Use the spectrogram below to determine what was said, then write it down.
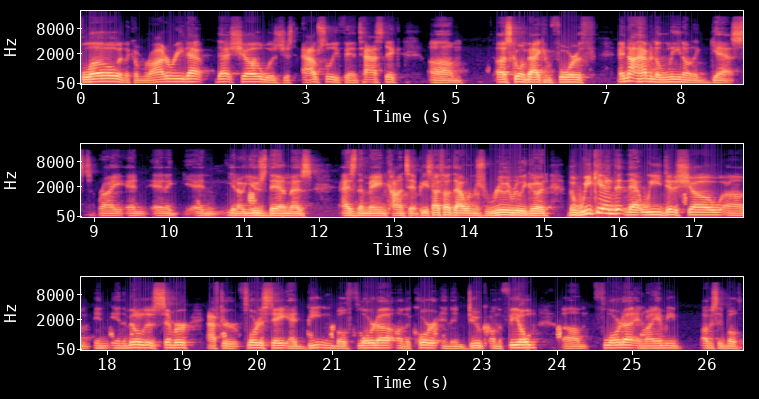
flow and the camaraderie that that show was just absolutely fantastic. Um, us going back and forth and not having to lean on a guest, right? And and and you know use them as as the main content piece. I thought that one was really, really good. The weekend that we did a show um, in, in the middle of December after Florida State had beaten both Florida on the court and then Duke on the field, um, Florida and Miami obviously both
